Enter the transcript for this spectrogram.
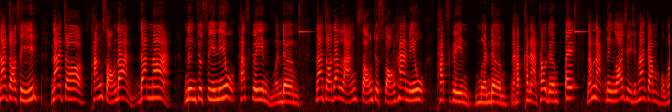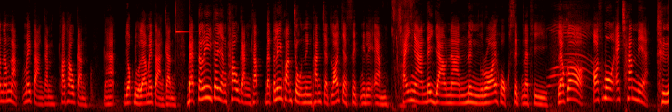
หน้าจอสี หน้าจอทั้ง 2 ด้าน ด้านหน้า 1.4 นิ้ว ทัชสกรีนเหมือนเดิม หน้าจอด้านหลัง 2.25 นิ้ว ทัชสกรีนเหมือนเดิมนะครับ ขนาดเท่าเดิมเป๊ะ น้ำหนัก 145 กรัม ผมว่าน้ำหนักไม่ต่างกัน เท่าๆกันนะฮะ ยกดูแล้วไม่ต่างกัน แบตเตอรี่ก็ยังเท่ากันครับ แบตเตอรี่ความจุ 1,770 มิลลิแอมใช้งานได้ยาวนาน 160 นาที แล้วก็ Osmo Action เนี่ย ถือ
